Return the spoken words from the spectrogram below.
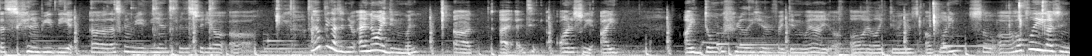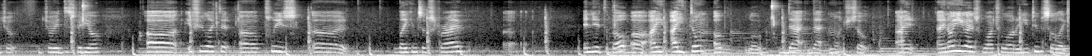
That's gonna be the uh, that's gonna be the end for this video. Uh, I hope you guys enjoy. I know I didn't win. Uh, I, I honestly I I don't really care if I didn't win. I all I like doing is uploading. So uh, hopefully you guys enjoy, enjoyed this video. Uh, if you liked it, uh, please uh, like and subscribe. Uh, and hit the bell. Uh, I I don't upload that that much, so I I know you guys watch a lot of YouTube, so like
